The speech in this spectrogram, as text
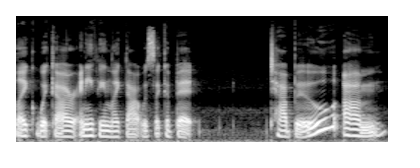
like wicca or anything like that was like a bit taboo. Um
